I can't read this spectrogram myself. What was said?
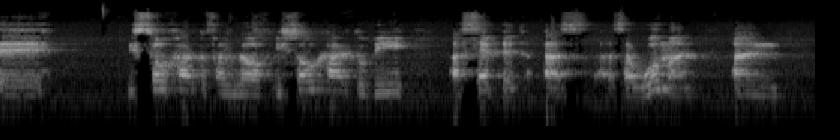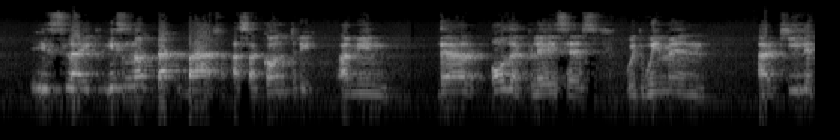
uh, it's so hard to find love. It's so hard to be accepted as as a woman, and it's like it's not that bad as a country. I mean, there are other places with women are killed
